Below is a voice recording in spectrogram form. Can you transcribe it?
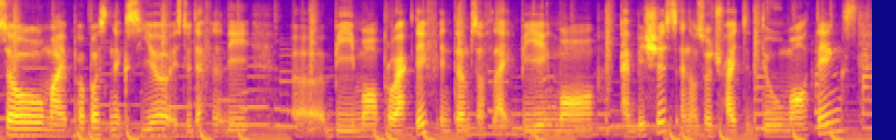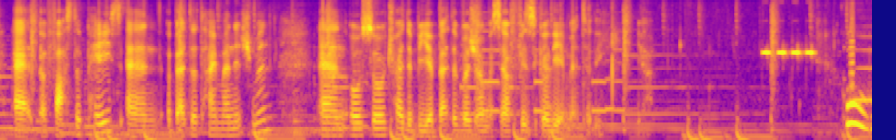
So my purpose next year is to definitely uh, be more proactive in terms of like being more ambitious and also try to do more things at a faster pace and a better time management and also try to be a better version of myself physically and mentally. Yeah. Ooh,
